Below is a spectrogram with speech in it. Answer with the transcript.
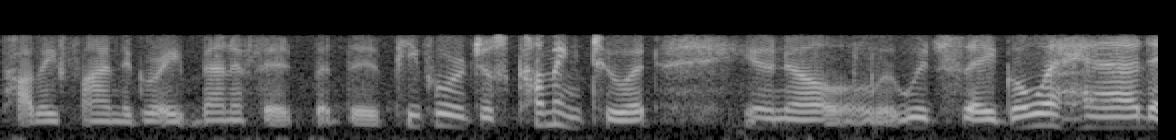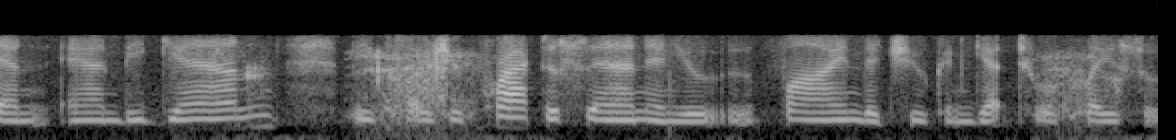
probably find the great benefit. But the people who are just coming to it, you know, would say go ahead and and begin because you practice in and you find that you can get to a place of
